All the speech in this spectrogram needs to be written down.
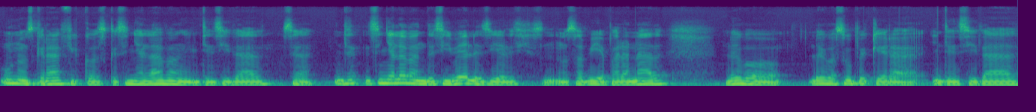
unos gráficos que señalaban intensidad, o sea, señalaban decibeles y no sabía para nada. Luego, luego supe que era intensidad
